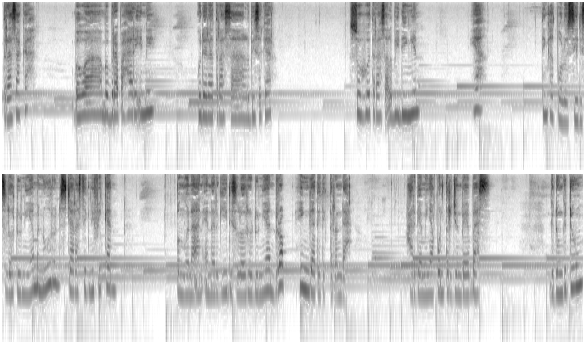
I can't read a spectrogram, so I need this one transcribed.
Terasakah bahwa beberapa hari ini udara terasa lebih segar? Suhu terasa lebih dingin? Ya, tingkat polusi di seluruh dunia menurun secara signifikan. Penggunaan energi di seluruh dunia drop hingga titik terendah. Harga minyak pun terjun bebas. Gedung-gedung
